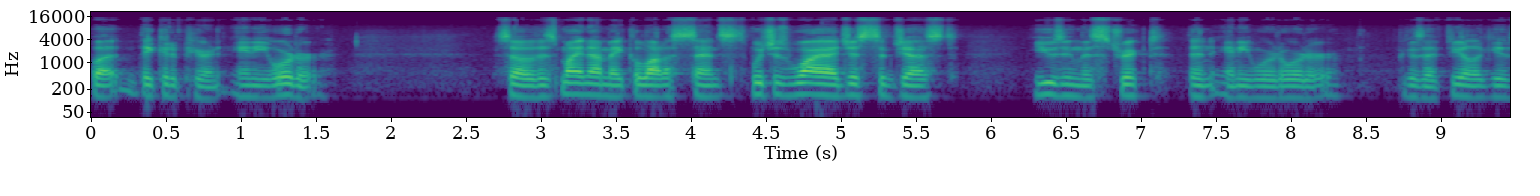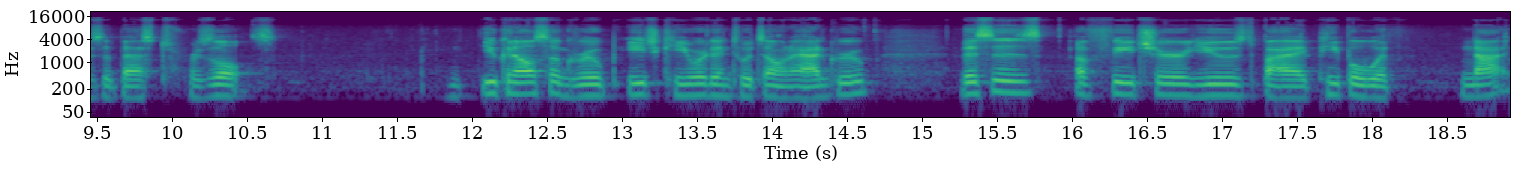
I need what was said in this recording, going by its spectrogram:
but they could appear in any order. So this might not make a lot of sense, which is why I just suggest using the strict than any word order because I feel it gives the best results. You can also group each keyword into its own ad group. This is a feature used by people with not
